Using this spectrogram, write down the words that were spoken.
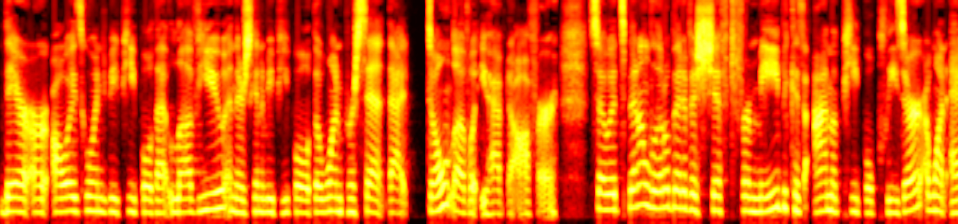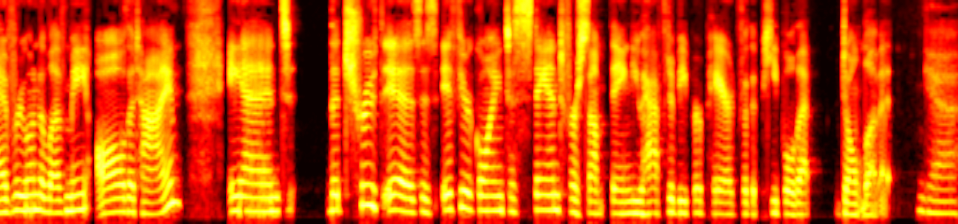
there are always going to be people that love you and there's going to be people, the 1% that don't love what you have to offer. So it's been a little bit of a shift for me because I'm a people pleaser. I want everyone to love me all the time. And the truth is, is if you're going to stand for something, you have to be prepared for the people that don't love it. Yeah.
